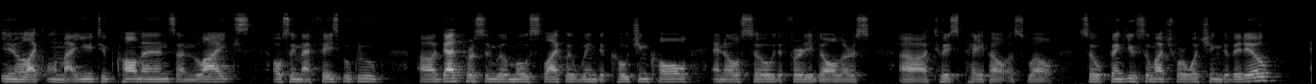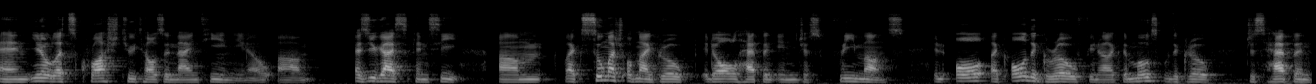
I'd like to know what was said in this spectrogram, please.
you know like on my youtube comments and likes also in my facebook group uh, that person will most likely win the coaching call and also the $30 uh, to his paypal as well. So thank you so much for watching the video. And you know let's crush 2019 you know. Um, as you guys can see, um, like so much of my growth, it all happened in just three months. It all, like all the growth, you know, like the most of the growth just happened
